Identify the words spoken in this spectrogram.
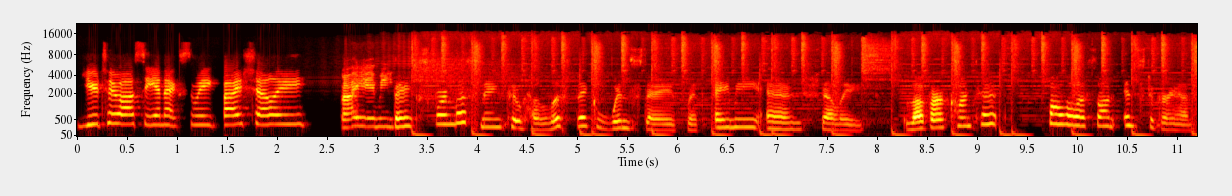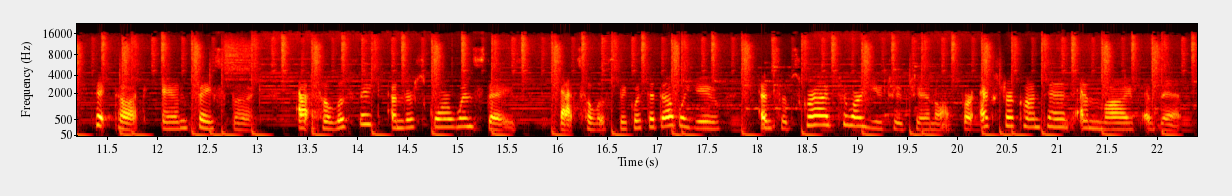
You too. I'll see you next week. Bye, Shelly. Bye, Amy. Thanks for listening to Wholistic Wednesdays with Amy and Shelly. Love our content? Follow us on Instagram, TikTok, and Facebook at holistic underscore Wednesdays. That's holistic with a W. And subscribe to our YouTube channel for extra content and live events.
